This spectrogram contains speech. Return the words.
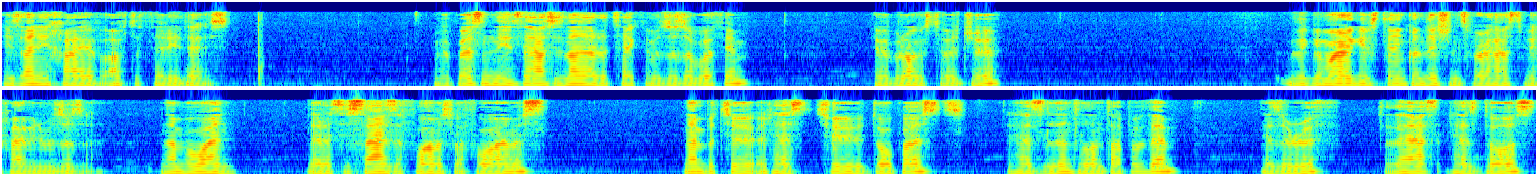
he's only chayav after 30 days. If a person leaves the house, he's not allowed to take the mezuzah with him, if it belongs to a Jew the Gemara gives ten conditions for a house to be chayv in mezuzah. Number one, that it's the size of four amos by four amos. Number two, it has two doorposts. It has a lintel on top of them. There's a roof to the house. It has doors.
